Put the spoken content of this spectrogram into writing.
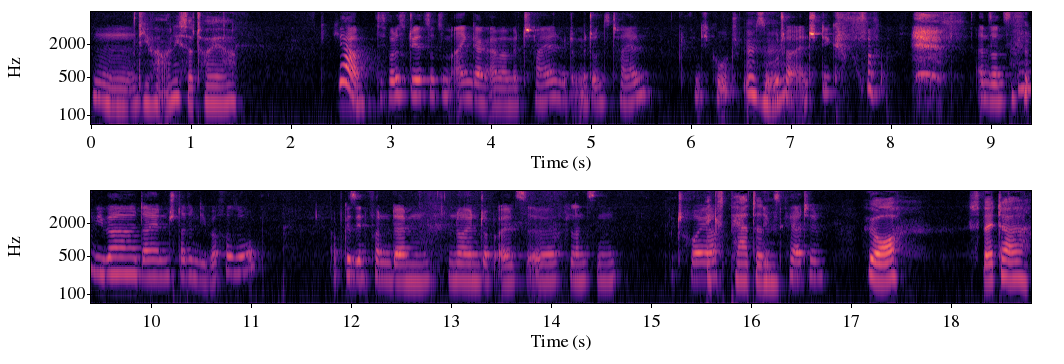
Hm. Die war auch nicht so teuer. Ja, das wolltest du jetzt so zum Eingang einmal mitteilen, mit, mit uns teilen. Finde ich gut. Das ist ein Mhm. guter Einstieg. Ansonsten, wie war dein Start in die Woche so? Abgesehen von deinem neuen Job als äh, Pflanzenbetreuer, Expertin. Expertin. ja, das Wetter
